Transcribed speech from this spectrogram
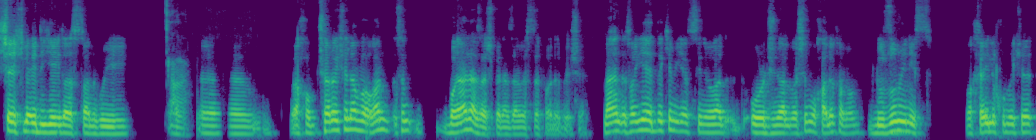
شکلهای دیگه داستانگویی. آره. اه، و خب چرا که نه واقعا اصلا باید ازش به نظر استفاده بشه. من اصلا یه عده که میگن سینما باید اورجینال باشه مخالفم. لزومی نیست. و خیلی خوبه که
